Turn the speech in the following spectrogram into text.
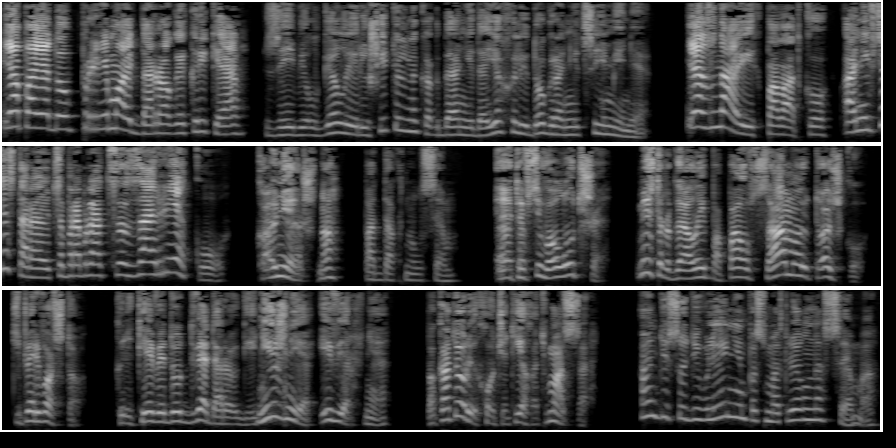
«Я поеду прямой дорогой к реке», — заявил Геллой решительно, когда они доехали до границы имения. «Я знаю их повадку. Они все стараются пробраться за реку». «Конечно», — поддакнул Сэм. «Это всего лучше. Мистер Галлey попал в самую точку. Теперь вот что. К реке ведут две дороги, нижняя и верхняя, по которой хочет ехать масса. Анди с удивлением посмотрел на Сэма.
